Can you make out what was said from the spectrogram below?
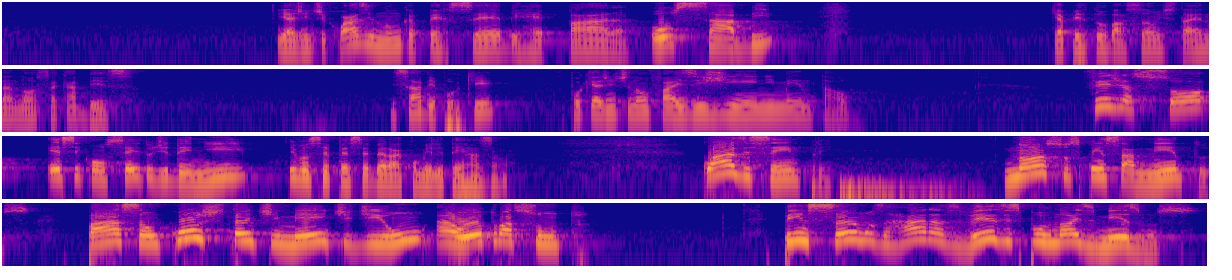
E a gente quase nunca percebe, repara ou sabe que a perturbação está na nossa cabeça. E sabe por quê? Porque a gente não faz higiene mental. Veja só esse conceito de Denis e você perceberá como ele tem razão. Quase sempre, nossos pensamentos passam constantemente de um a outro assunto. Pensamos raras vezes por nós mesmos.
